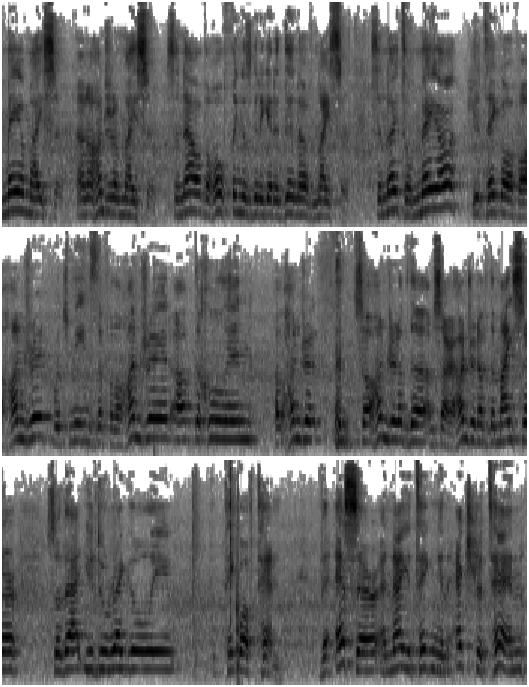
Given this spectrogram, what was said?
mea meiser, and 100 of meiser. So now the whole thing is going to get a din of meiser. So naitel mea, you take off 100, which means that for the 100 of the chulin, of 100, so 100 of the, I'm sorry, 100 of the meiser, so that you do regularly take off 10. The eser, and now you're taking an extra 10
